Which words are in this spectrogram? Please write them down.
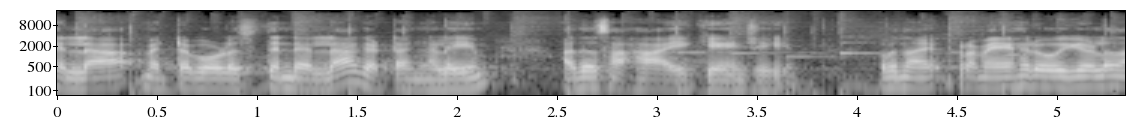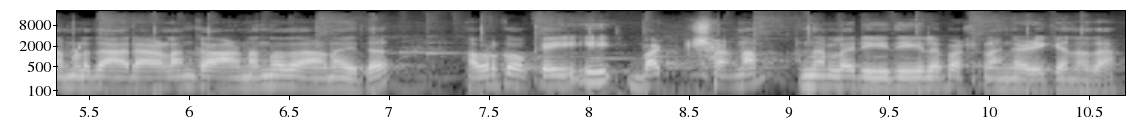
എല്ലാ മെറ്റബോളിസത്തിന്റെ എല്ലാ ഘട്ടങ്ങളെയും അത് സഹായിക്കുകയും ചെയ്യും. അപ്പോൾ പ്രമേഹ രോഗികൾ നമ്മൾ ധാരാളം കാണുന്നതാണ് ഇത്. അവർക്കൊക്കെ ഈ ഭക്ഷണം എന്നുള്ള രീതിയിൽ ഭക്ഷണം കഴിക്കുന്നതാണ്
